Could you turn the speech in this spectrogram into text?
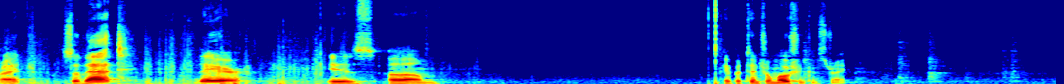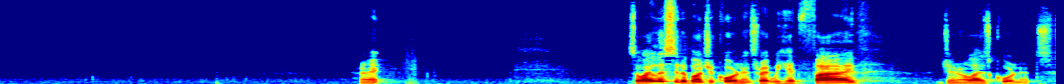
right? So that there is um, a potential motion constraint. right? So I listed a bunch of coordinates, right? We had five generalized coordinates.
